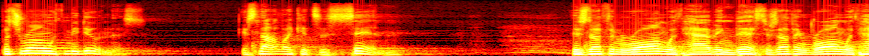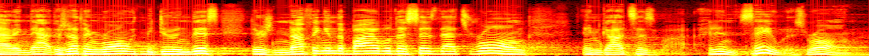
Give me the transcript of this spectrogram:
What's wrong with me doing this? It's not like it's a sin. There's nothing wrong with having this. There's nothing wrong with having that. There's nothing wrong with me doing this. There's nothing in the Bible that says that's wrong. And God says, I didn't say it was wrong.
